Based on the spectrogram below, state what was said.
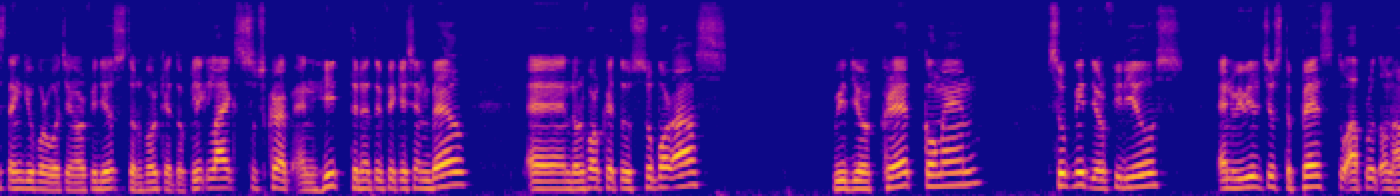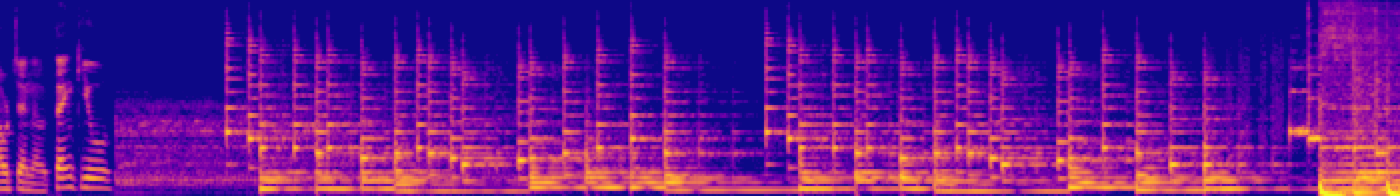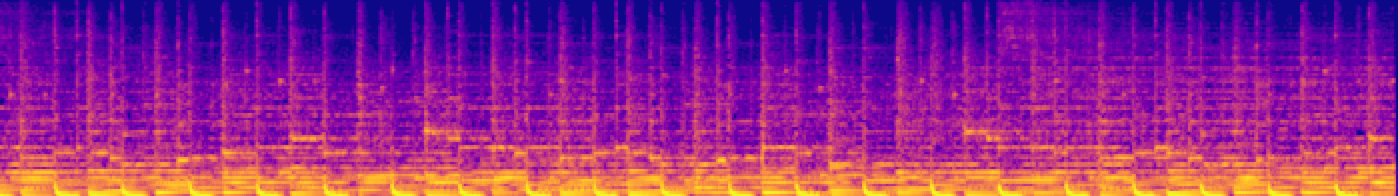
Thank you for watching our videos. Don't forget to click like, subscribe, and hit the notification bell. And don't forget to support us with your great comment. Submit your videos, and we will choose the best to upload on our channel. Thank you.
